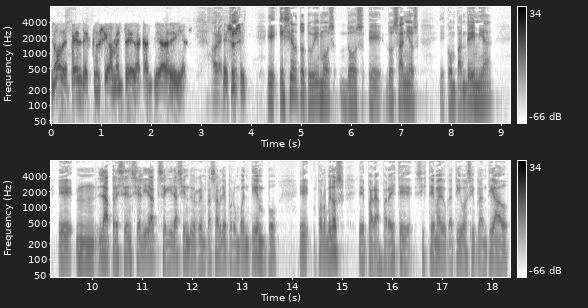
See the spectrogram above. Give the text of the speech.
no depende exclusivamente de la cantidad de días. Ahora, Eso sí. Eh, es cierto, tuvimos dos, eh, dos años eh, con pandemia, mm, la presencialidad seguirá siendo irreemplazable por un buen tiempo, por lo menos para, para este sistema educativo así planteado.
